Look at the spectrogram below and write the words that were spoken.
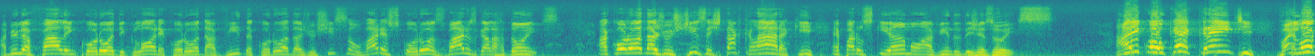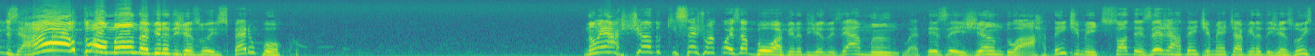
A Bíblia fala em coroa de glória, coroa da vida, coroa da justiça, são várias coroas, vários galardões. A coroa da justiça está clara aqui, é para os que amam a vinda de Jesus. Aí qualquer crente vai logo dizer: Ah, eu estou amando a vida de Jesus. Espere um pouco. Não é achando que seja uma coisa boa a vinda de Jesus, é amando, é desejando-a ardentemente. Só deseja ardentemente a vinda de Jesus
